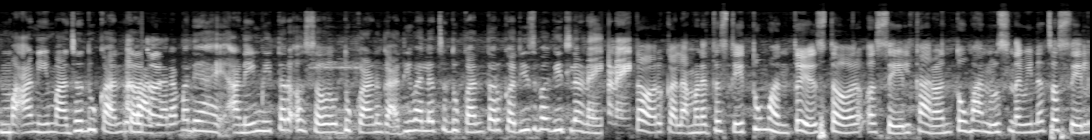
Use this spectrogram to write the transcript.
म- आणि माझं दुकान तर बाजारामध्ये आहे. आणि मी तर असं दुकान गादीवाल्याचं दुकान तर कधीच बघितलं नाही. तर कला म्हणत असते तू म्हणतोयस तर असेल कारण तो माणूस नवीनच असेल.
